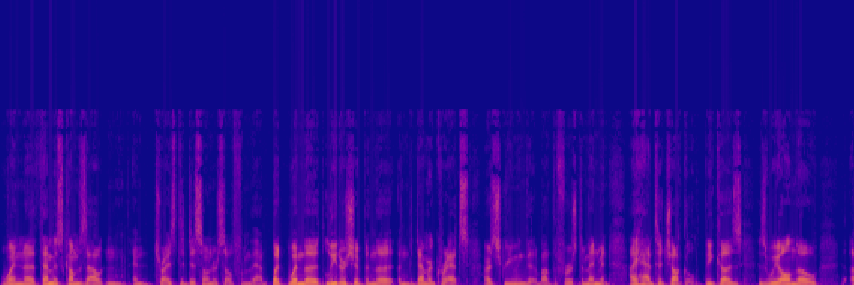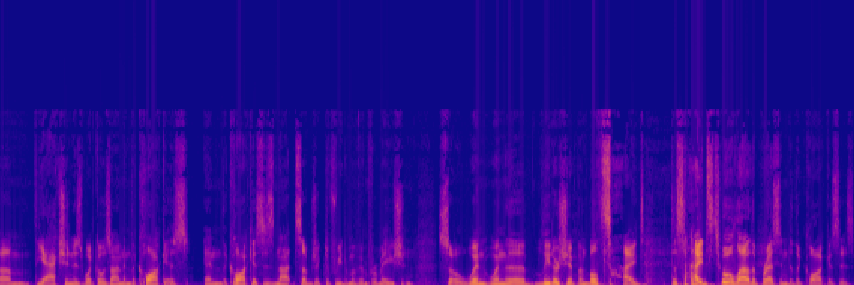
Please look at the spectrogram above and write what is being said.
when uh, Themis comes out and, and tries to disown herself from that, but when the leadership and the and the Democrats are screaming about the First Amendment, I had to chuckle because, as we all know um, the action is what goes on in the caucus, and the caucus is not subject to freedom of information. So when when the leadership on both sides decides to allow the press into the caucuses,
